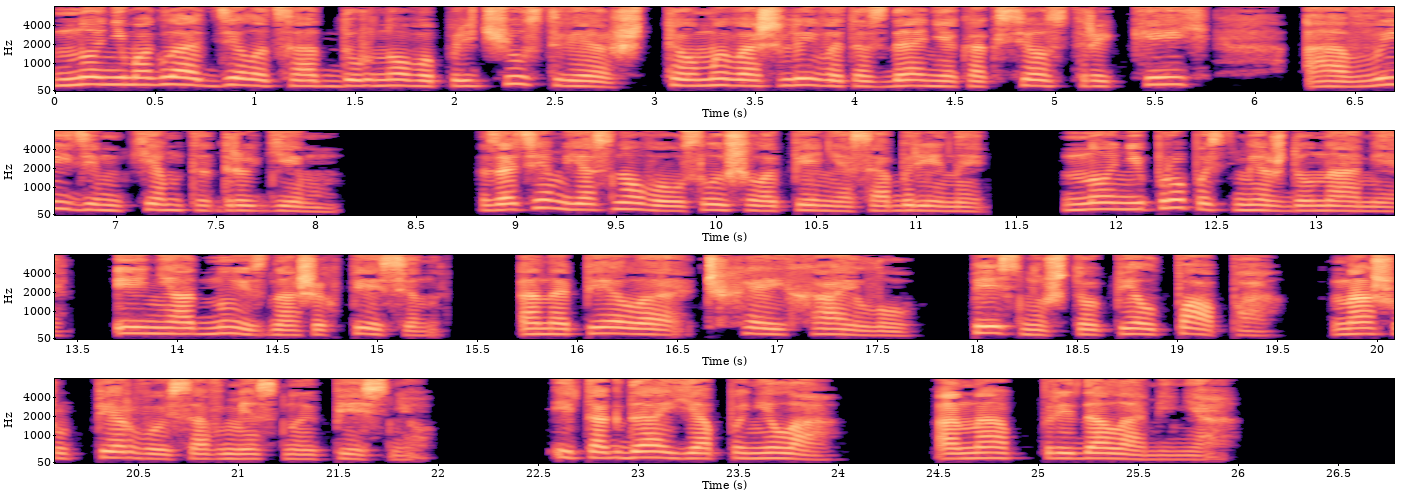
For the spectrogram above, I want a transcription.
но не могла отделаться от дурного предчувствия, что мы вошли в это здание как сестры Кей, а выйдем кем-то другим. Затем я снова услышала пение Сабрины, но не пропасть между нами и не одну из наших песен. Она пела «Чхей Хайлу», песню, что пел папа, нашу первую совместную песню. И тогда я поняла, она предала меня.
